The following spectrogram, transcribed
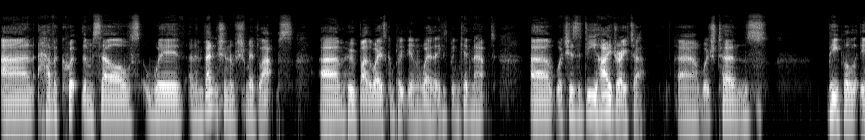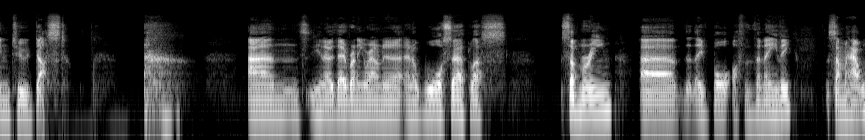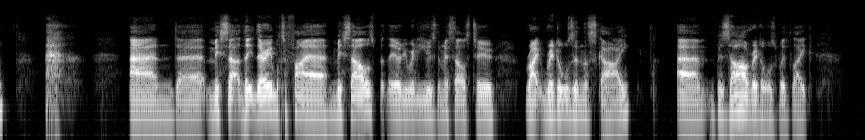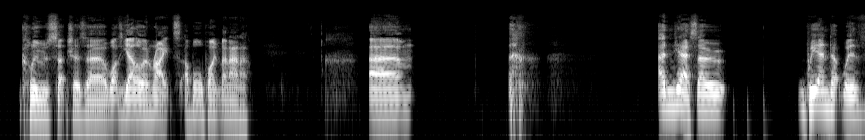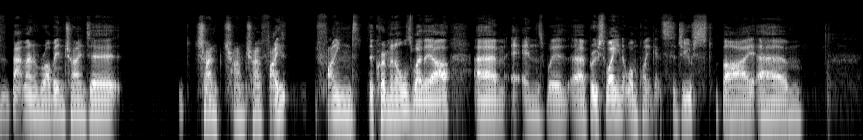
and have equipped themselves with an invention of Schmidlapp's, um, who, by the way, is completely unaware that he's been kidnapped, um, which is a dehydrator, uh, which turns people into dust. and, you know, they're running around in a, in a war surplus submarine uh, that they've bought off of the Navy somehow. and uh, missile they, they're able to fire missiles, but they only really use the missiles to write riddles in the sky. Um, bizarre riddles with like clues such as uh, what's yellow and right? A ballpoint banana. Um, and yeah, so we end up with Batman and Robin trying to try and try and try and fight find the criminals where they are. Um, it ends with uh, Bruce Wayne at one point gets seduced by um,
